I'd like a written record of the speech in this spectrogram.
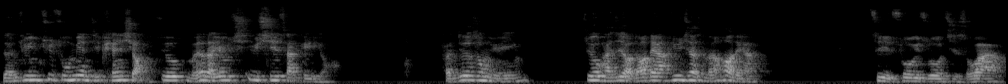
人均居住面积偏小，就没有达预期预期才可以摇，反正就是这种原因。最后还是咬到的呀，运气还是蛮好的呀。自己做一做几十万，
